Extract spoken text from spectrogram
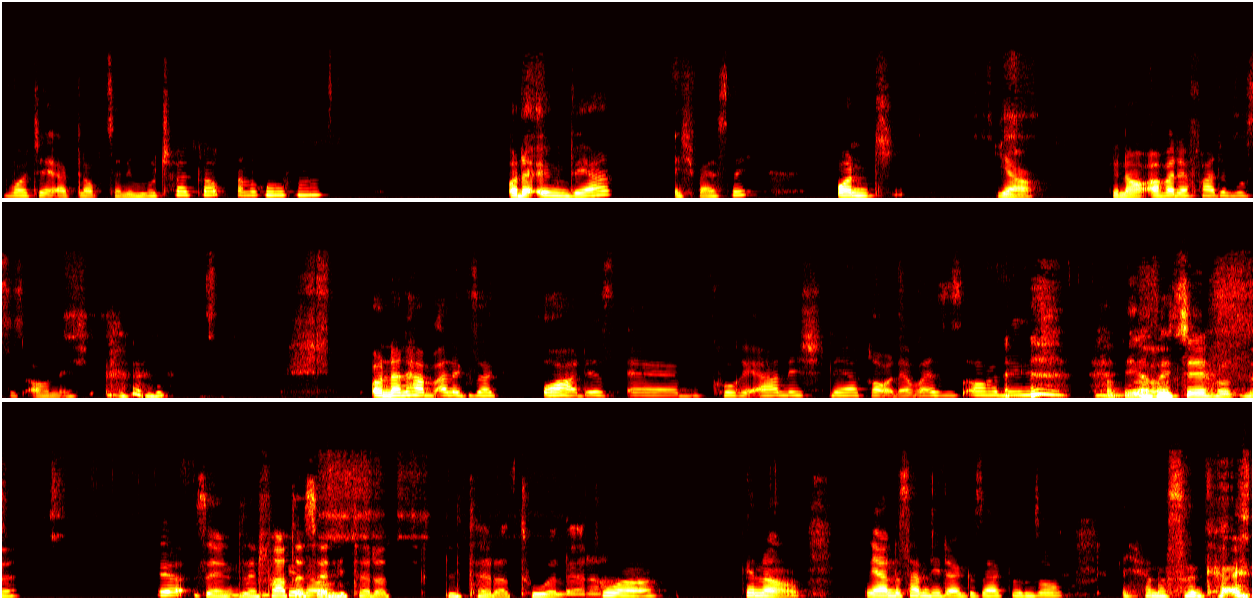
wollte er, glaubt, seine Mutter, glaubt, anrufen. Oder irgendwer. Ich weiß nicht. Und ja, genau. Aber der Vater wusste es auch nicht. und dann haben alle gesagt, oh, der ist ähm, Koreanisch-Lehrer und er weiß es auch nicht. Und Ja, so. sein J-Hope, ne? ja. Sein, sein Vater ist ja Genau. Literat Literaturlehrer. Tour. Genau. Ja, und das haben die da gesagt und so. Ich fand das so geil.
